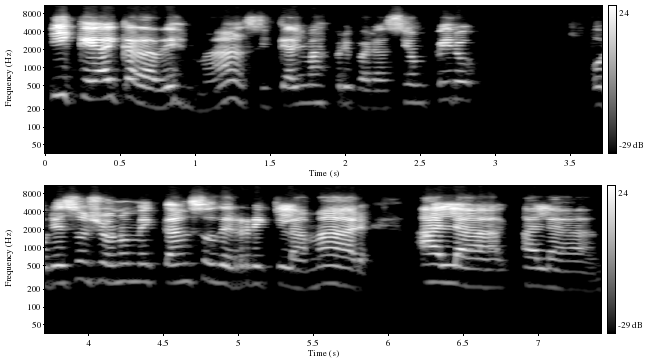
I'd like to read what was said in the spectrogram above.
y que hay cada vez más y que hay más preparación, pero por eso yo no me canso de reclamar a la, a la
